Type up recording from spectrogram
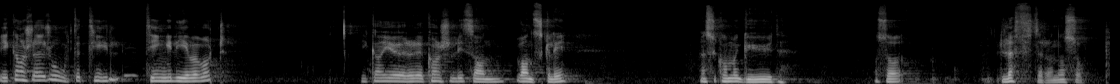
Vi kan kanskje rote til ting i livet vårt. Vi kan gjøre det kanskje litt sånn vanskelig. Men så kommer Gud, og så løfter han oss opp.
